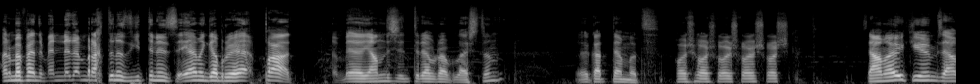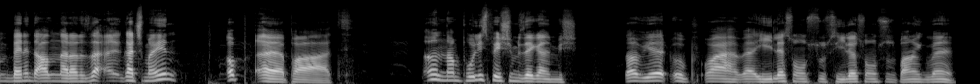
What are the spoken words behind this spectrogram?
Hanımefendi beni neden bıraktınız gittiniz? E, hemen gel buraya. Pat. E, yanlış Trevor'a bulaştın. E, goddammit. Koş koş koş koş koş. Selamünaleyküm. Sen beni de alın aranızda. E, kaçmayın. Hop. E, pat. Ondan polis peşimize gelmiş. Javier up. Vah, ve hile sonsuz. Hile sonsuz. Bana güvenin.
